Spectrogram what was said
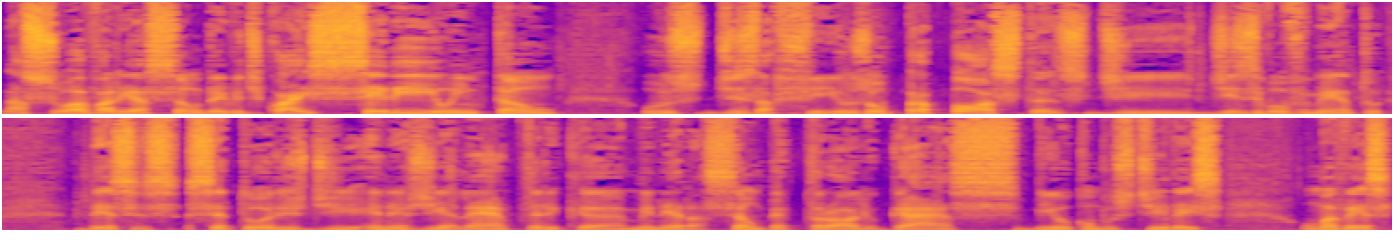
Na sua avaliação, David, quais seriam então os desafios ou propostas de desenvolvimento desses setores de energia elétrica, mineração, petróleo, gás, biocombustíveis, uma vez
